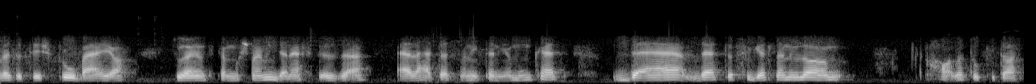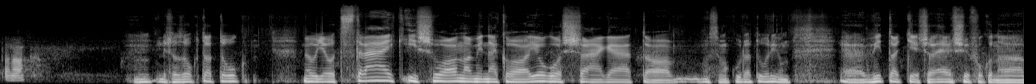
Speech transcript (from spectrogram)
vezetés próbálja tulajdonképpen most már minden eszközzel el lehetetleníteni a munkát, de, de ettől függetlenül a hallgatók kitartanak. Hm, és az oktatók, mert ugye ott sztrájk is van, aminek a jogosságát a, azt a kuratórium eh, vitatja, és az első fokon a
